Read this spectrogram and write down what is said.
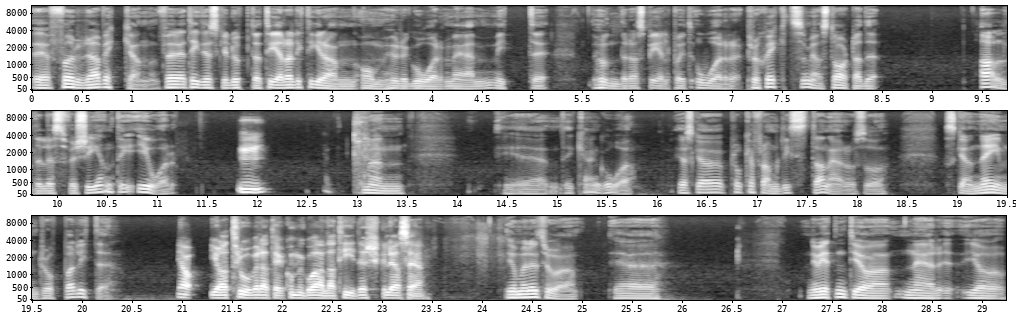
eh, förra veckan, för jag tänkte jag skulle uppdatera lite grann om hur det går med mitt eh, 100 spel på ett år-projekt som jag startade alldeles för sent i, i år. mm, Men eh, det kan gå. Jag ska plocka fram listan här och så ska jag namedroppa lite. ja, jag tror väl att det kommer gå alla tider skulle jag säga. Jo men det tror jag. Eh, Nu vet inte jag när jag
